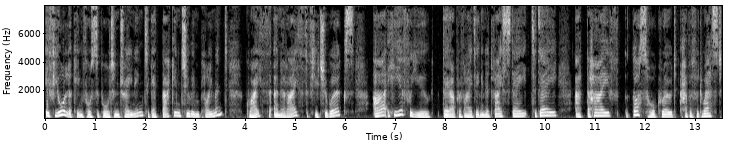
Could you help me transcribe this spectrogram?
If you're looking for support and training to get back into employment, Gwaith and Araith Future Works are here for you. They are providing an advice day today at the Hive, Goshawk Road, Haverfordwest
